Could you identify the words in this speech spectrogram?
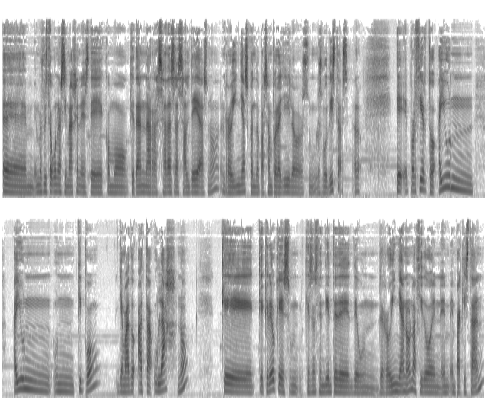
Eh, hemos visto algunas imágenes de cómo quedan arrasadas las aldeas, ¿no? Rohiñas cuando pasan por allí los, los budistas. claro. Eh, por cierto, hay un hay un, un tipo llamado Ata Ullah, ¿no? Que, que creo que es, un- que es descendiente de, de un de Rohingya, ¿no? Nacido en, en- en Pakistán,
